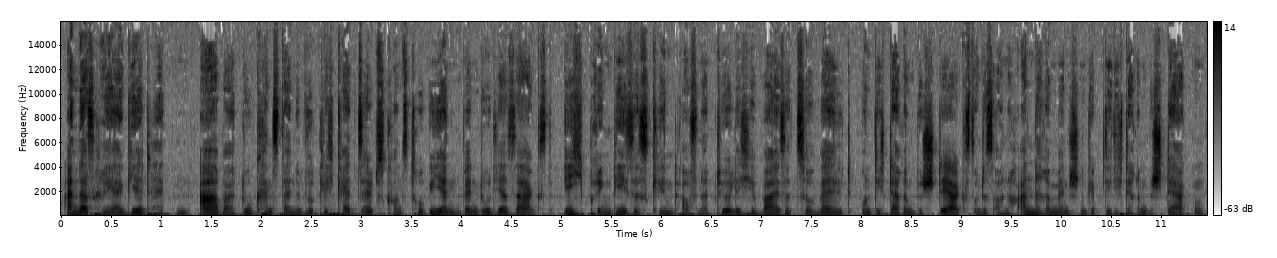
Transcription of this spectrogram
anders reagiert hätten. Aber du kannst deine Wirklichkeit selbst konstruieren. Wenn du dir sagst, ich bringe dieses Kind auf natürliche Weise zur Welt und dich darin bestärkst und es auch noch andere Menschen gibt, die dich darin bestärken,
